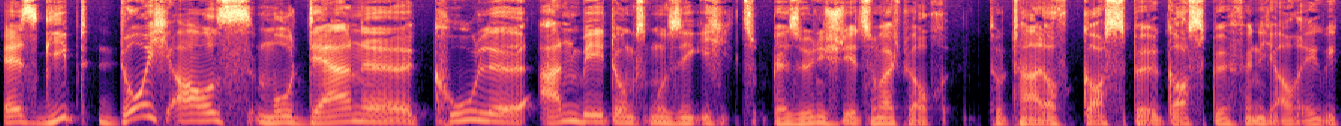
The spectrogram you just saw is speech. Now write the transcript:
Es gibt durchaus moderne, coole Anbetungsmusik. Ich persönlich stehe zum Beispiel auch total auf Gospel. Gospel finde ich auch irgendwie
